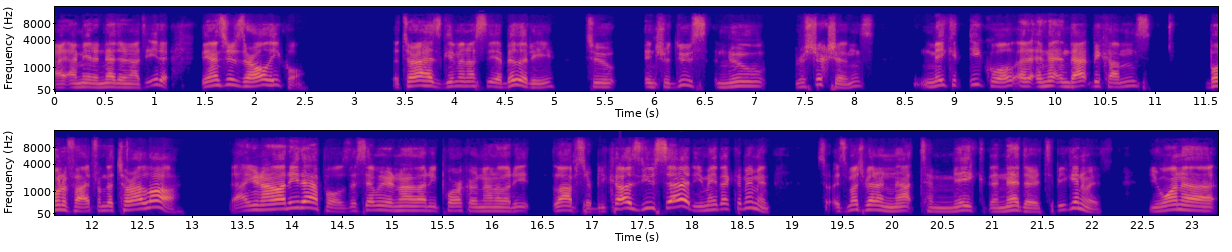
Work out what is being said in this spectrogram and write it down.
I, I made a neder not to eat it. The answer is they're all equal. The Torah has given us the ability to introduce new restrictions, make it equal, and, and, and that becomes bona fide from the Torah law. You're not allowed to eat apples. They say we are not allowed to eat pork or not allowed to eat lobster because you said you made that commitment. So it's much better not to make the neder to begin with. You wanna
